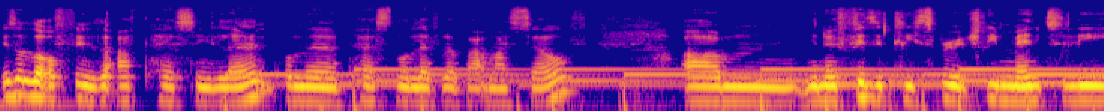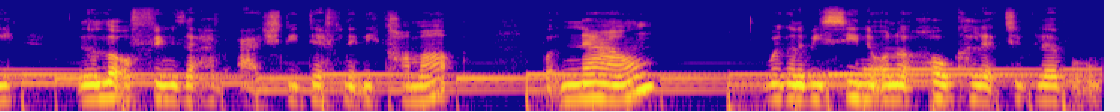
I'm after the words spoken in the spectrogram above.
there's a lot of things that i've personally learned on the personal level about myself. Um, you know physically spiritually mentally there's a lot of things that have actually definitely come up. But now we're going to be seeing it on a whole collective level.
